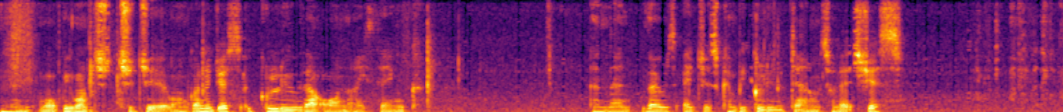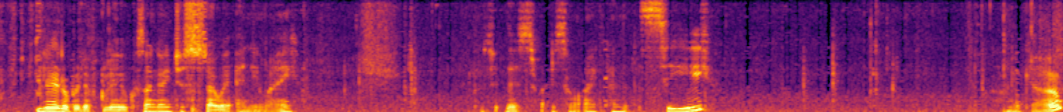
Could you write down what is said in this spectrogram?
And then what we want to do I'm going to just glue that on I think. And then those edges can be glued down. So let's just a little bit of glue because I'm going to sew it anyway. It this way so I can see. There we go.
